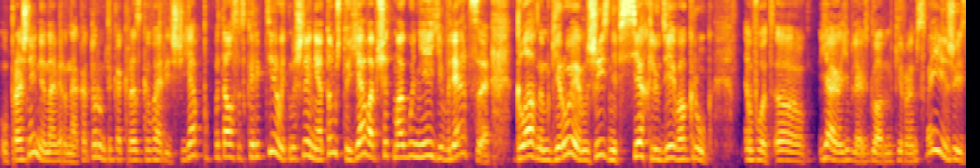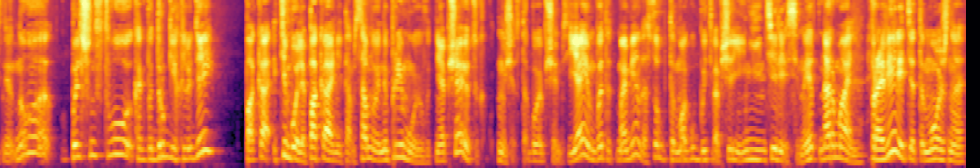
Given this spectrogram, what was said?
упражнение, наверное, о котором ты как раз говоришь. Я попытался скорректировать мышление о том, что я вообще-то могу не являться главным героем жизни всех людей вокруг. Вот, э, я являюсь главным героем своей жизни, но большинству как бы других людей, пока, тем более пока они там со мной напрямую вот не общаются, как мы сейчас с тобой общаемся, я им в этот момент особо-то могу быть вообще и не интересен, и это нормально. Проверить это можно,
